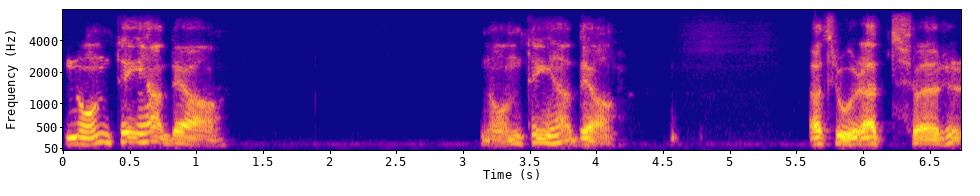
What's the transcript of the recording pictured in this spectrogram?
Någonting hade jag. Någonting hade jag. Jag tror att för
